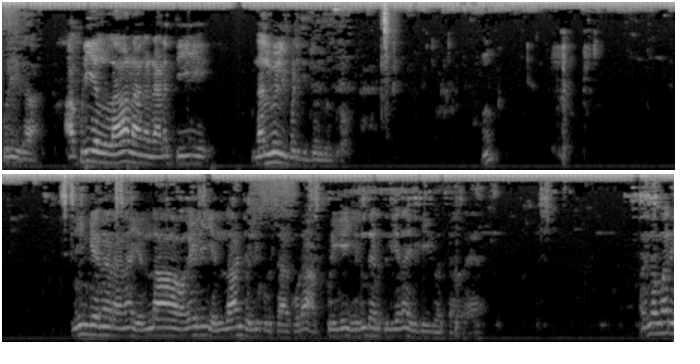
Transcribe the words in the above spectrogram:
புரியுதா? அப்படியெல்லாம் நாங்கள் நடத்தி நல்வழிப்படுத்திட்டு வந்திருக்கிறோம். நீங்கள் நீங்க என்னடான்னா எல்லா வகையிலையும் எல்லாம் சொல்லி கொடுத்தா கூட அப்படியே இருந்த இடத்துலயே தான் இருக்கீங்களே தவிர அந்த மாதிரி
